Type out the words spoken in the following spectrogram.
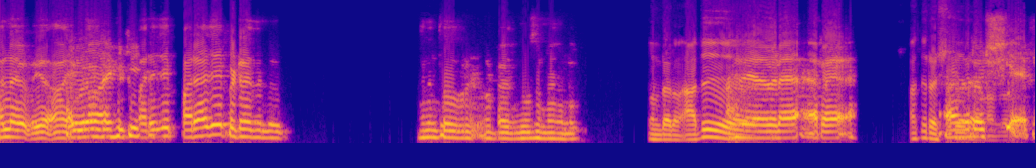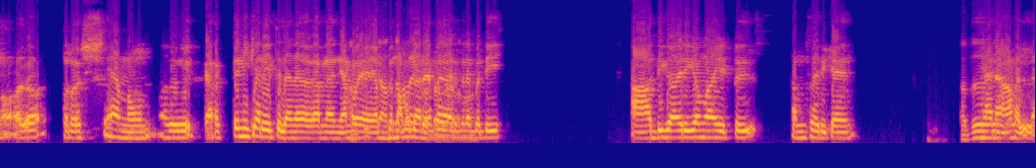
അല്ല പരാജയപ്പെട്ടായിരുന്നല്ലോ അങ്ങനെന്തോ ന്യൂസ് ഉണ്ടായിരുന്നല്ലോ. ഉണ്ടായിരുന്നു. അത് അത് റഷ്യ റഷ്യ ആയിരുന്നു. അതോ റഷ്യ ആണോ അത് കറക്റ്റ് എനിക്കറിയത്തില്ല കാരണം. ഞാൻ നമുക്കറിയാത്ത കാര്യത്തിനെ പറ്റി ആധികാരികമായിട്ട് സംസാരിക്കാൻ അത് ഞാൻ ആളല്ല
